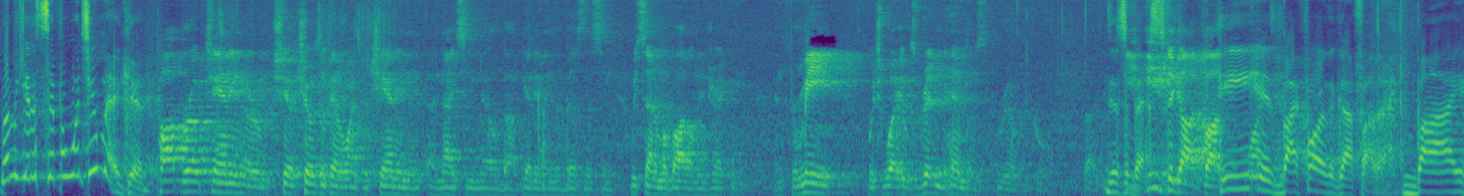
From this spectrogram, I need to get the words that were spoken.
Let me get a sip of what you making. Pop wrote Channing, or Cho- Chosen Family Wines, but Channing a, a nice email about getting in the business, and we sent him a bottle and he drank it. And for me, which what it was written to him was really cool. But This is the best. He's the godfather. He is by far the godfather. By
